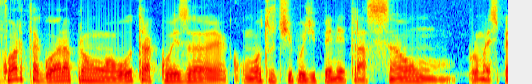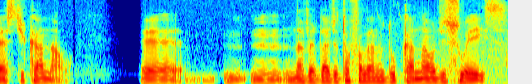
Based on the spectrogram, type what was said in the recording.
Corta agora para uma outra coisa, com outro tipo de penetração por uma espécie de canal. É, na verdade, eu estou falando do canal de Suez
